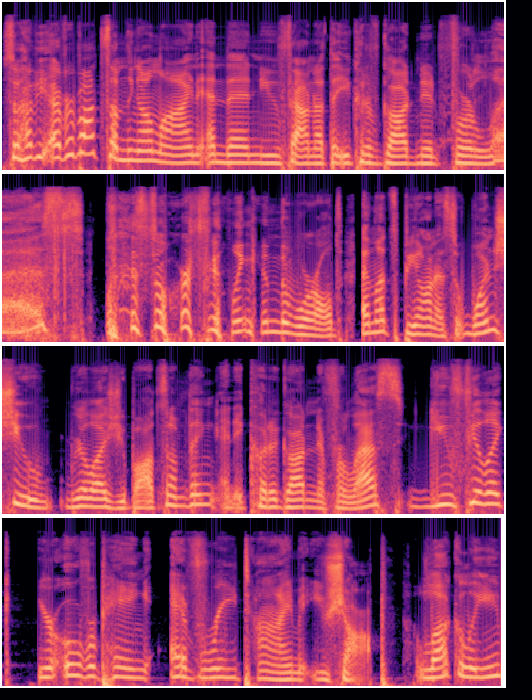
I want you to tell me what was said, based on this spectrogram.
So, have you ever bought something online and then you found out that you could have gotten it for less? it's the worst feeling in the world. And let's be honest, once you realize you bought something and you could have gotten it for less, you feel like you're overpaying every time you shop. Luckily,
